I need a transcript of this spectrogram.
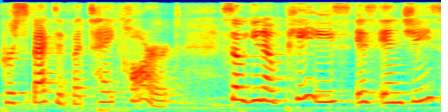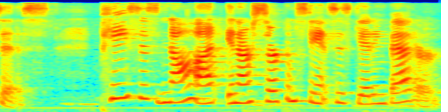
Perspective, but take heart. So, you know, peace is in Jesus. Peace is not in our circumstances getting better.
